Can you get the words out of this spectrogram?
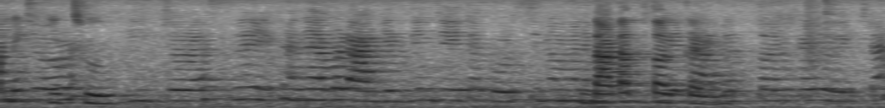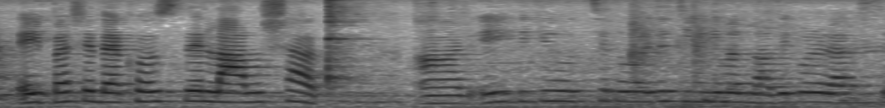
অনেক কিছু। ইঁচড় এখানে আবার আগের দিন যেটা করছিলাম মানে ডাঁটার তরকারি। ডাঁটার এই পাশে দেখো হচ্ছে লাল শাক আর এই দিকে হচ্ছে তোমার যে চিংড়ি মাছ ভাজি করে রাখছে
